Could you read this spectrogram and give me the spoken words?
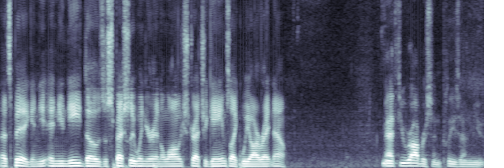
That's big. And you and you need those especially when you're in a long stretch of games like we are right now. Matthew robertson please unmute.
